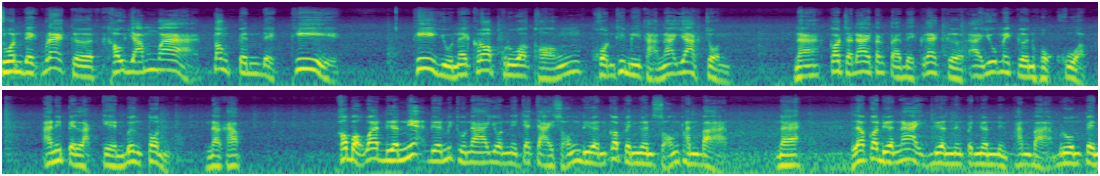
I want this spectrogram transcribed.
ส่วนเด็กแรกเกิดเขาย้ำว่าต้องเป็นเด็กที่ที่อยู่ในครอบครัวของคนที่มีฐานะยากจนนะก็จะได้ตั้งแต่เด็กแรกเกิดอายุไม่เกิน 6 ขวบ อันนี้เป็นหลักเกณฑ์เบื้องต้นนะครับ เขาบอกว่าเดือนเนี้ยเดือนมิถุนายนเนี่ยจะจ่าย 2 เดือนก็เป็นเงิน 2,000 บาทนะแล้วก็เดือนหน้าอีกเดือนหนึ่งเป็นเงิน 1,000 บาท รวมเป็น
